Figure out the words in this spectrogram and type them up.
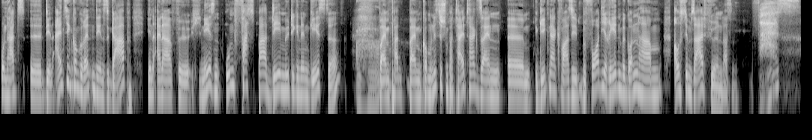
und hat äh, den einzigen Konkurrenten, den es gab, in einer für Chinesen unfassbar demütigenden Geste beim, beim kommunistischen Parteitag seinen ähm, Gegner quasi, bevor die Reden begonnen haben, aus dem Saal führen lassen. Was?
